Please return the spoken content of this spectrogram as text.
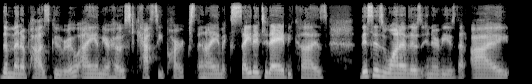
the menopause guru. I am your host, Cassie Parks, and I am excited today because this is one of those interviews that I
